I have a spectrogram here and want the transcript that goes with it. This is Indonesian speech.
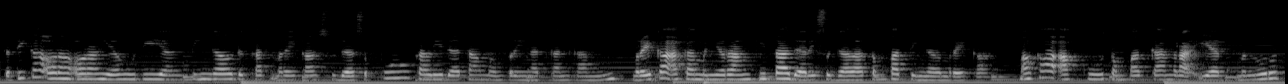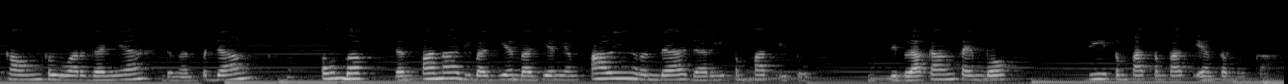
Ketika orang-orang Yahudi yang tinggal dekat mereka sudah sepuluh kali datang memperingatkan kami, mereka akan menyerang kita dari segala tempat tinggal mereka. Maka aku tempatkan rakyat menurut kaum keluarganya dengan pedang, tombak, dan panah di bagian-bagian yang paling rendah dari tempat itu, di belakang tembok, di tempat-tempat yang terbuka.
